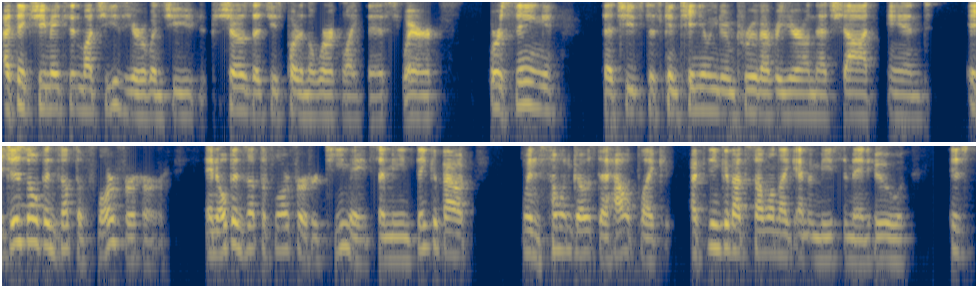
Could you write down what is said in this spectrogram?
I think she makes it much easier when she shows that she's put in the work like this, where we're seeing that she's just continuing to improve every year on that shot. And it just opens up the floor for her and opens up the floor for her teammates. I mean, think about when someone goes to help, like I think about someone like Emma Meesseman, who is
